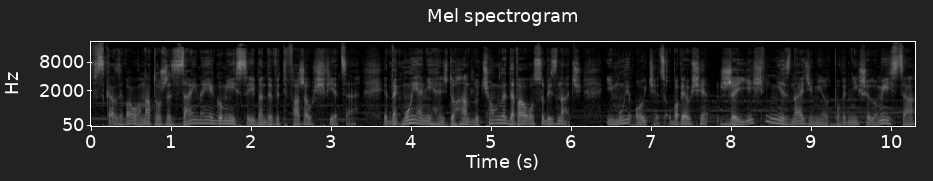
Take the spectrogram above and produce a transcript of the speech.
wskazywało na to, że zajmę jego miejsce i będę wytwarzał świece. Jednak moja niechęć do handlu ciągle dawała o sobie znać i mój ojciec obawiał się, że jeśli nie znajdzie mi odpowiedniejszego miejsca,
